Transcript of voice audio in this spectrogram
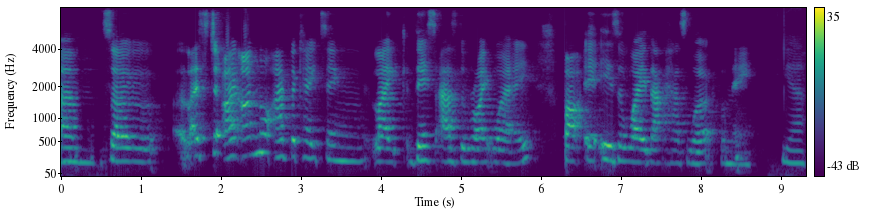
Um, mm-hmm. Um, so let's, I, I'm not advocating like this as the right way, but it is a way that has worked for me. Yeah.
